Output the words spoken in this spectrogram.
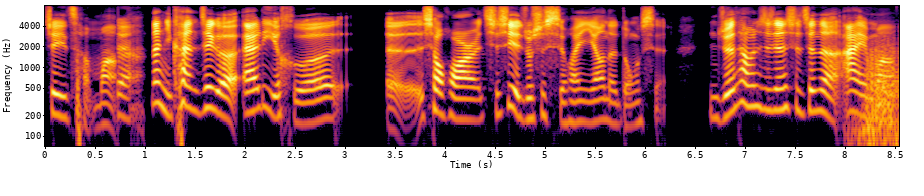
这一层嘛？对，那你看这个艾丽和呃校花，其实也就是喜欢一样的东西。你觉得他们之间是真的爱吗？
